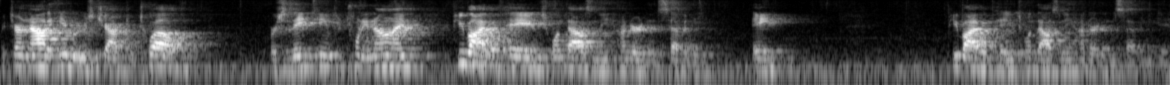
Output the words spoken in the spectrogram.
We turn now to Hebrews chapter 12, verses 18 through 29. Pew Bible page 1878. Pew Bible page 1878.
